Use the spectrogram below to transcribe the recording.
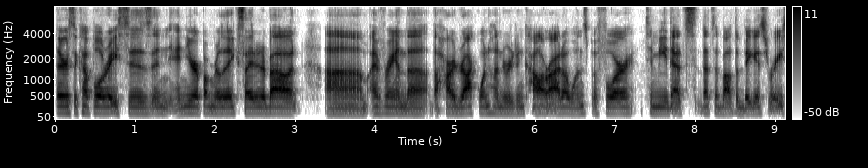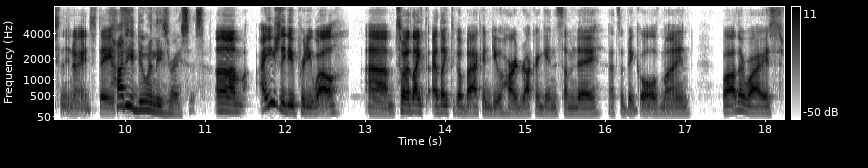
there's a couple of races in, in Europe I'm really excited about. Um, I've ran the the Hardrock 100 in Colorado once before. To me, that's that's about the biggest race in the United States. How do you do in these races? Um, I usually do pretty well. Um, so I'd like I'd like to go back and do Hardrock again someday. That's a big goal of mine. But otherwise,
